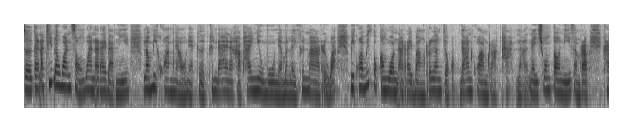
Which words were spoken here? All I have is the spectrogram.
เจอกันอาทิตย์ละวัน 2 วันอะไรแบบนี้แล้วมีความเหงาเนี่ยเกิดขึ้นได้นะคะไพ่นิวมูนเนี่ยมันเลยขึ้นมา หรือว่ามีความวิตกกังวลอะไรบางเรื่องเกี่ยวกับด้านความรักค่ะนะในช่วงตอนนี้สำหรับใคร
